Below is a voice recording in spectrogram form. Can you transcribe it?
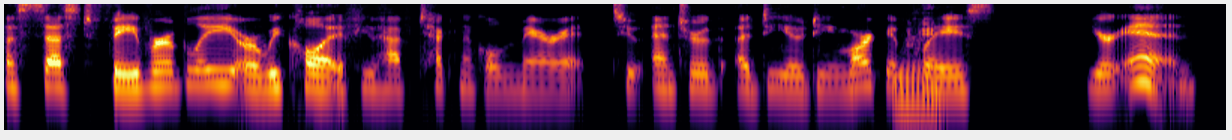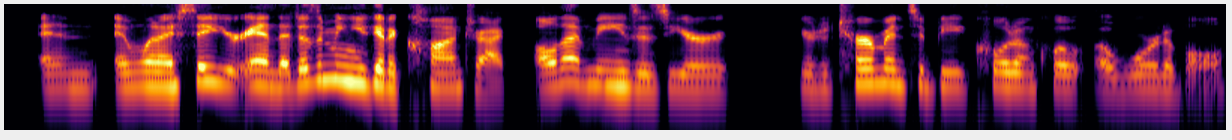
assessed favorably, or we call it if you have technical merit to enter a DoD marketplace, mm-hmm. you're in. And and when I say you're in, that doesn't mean you get a contract. All that means is you're you're determined to be quote unquote awardable.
